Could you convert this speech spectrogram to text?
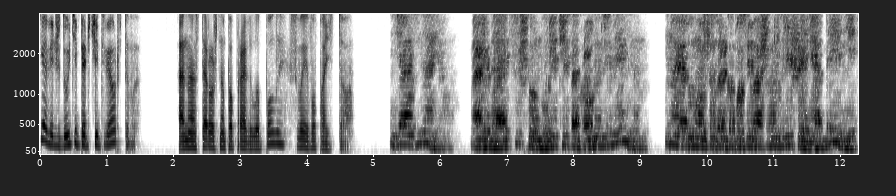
Я ведь жду теперь четвертого. Она осторожно поправила полы своего пальто. «Я знаю. Ожидается, что он будет чистокровным землянином. Но я думал, что только после вашего разрешения от бремени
